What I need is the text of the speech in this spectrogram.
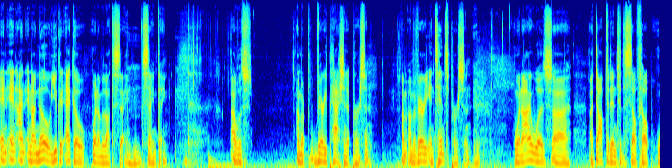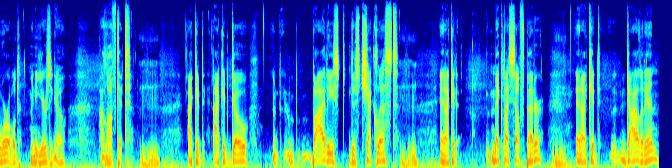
and and I and I know you could echo what I'm about to say. The same thing. I was. I'm a very passionate person. I'm, I'm a very intense person. When I was uh, adopted into the self-help world many years ago, I loved it. Mm-hmm. I could I could go buy these this checklist, mm-hmm. and I could make myself better, and I could dial it in,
